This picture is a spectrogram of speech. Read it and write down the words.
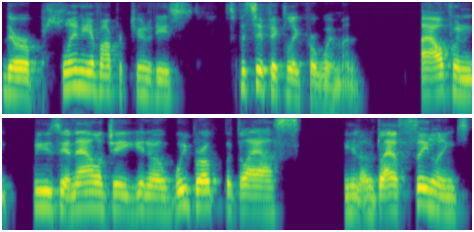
there are plenty of opportunities specifically for women. I often use the analogy, you know, we broke the glass, you know, glass ceilings,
